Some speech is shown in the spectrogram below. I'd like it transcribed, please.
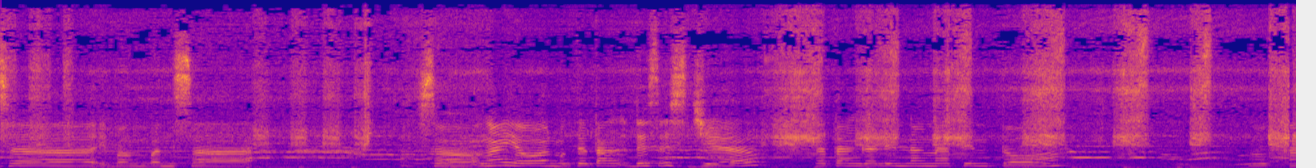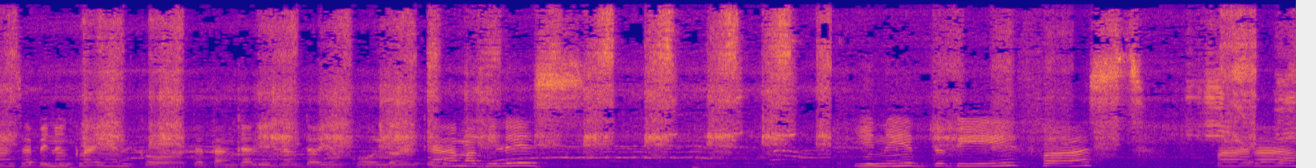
sa ibang bansa. So, ngayon, magtatang this is gel. Tatanggalin lang natin to. Okay, sabi ng client ko, tatanggalin lang daw yung color. Kaya mabilis. You need to be fast para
